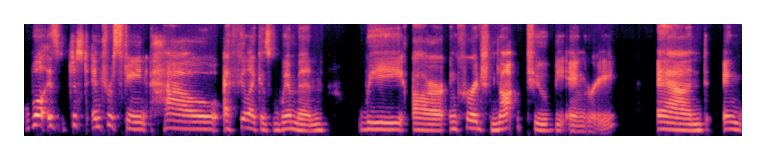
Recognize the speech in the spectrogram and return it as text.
Well, it's just interesting how I feel like as women, we are encouraged not to be angry and, and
